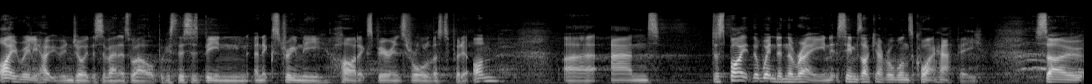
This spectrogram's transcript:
I really hope you've enjoyed this event as well, because this has been an extremely hard experience for all of us to put it on. Uh, and despite the wind and the rain, it seems like everyone's quite happy. So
